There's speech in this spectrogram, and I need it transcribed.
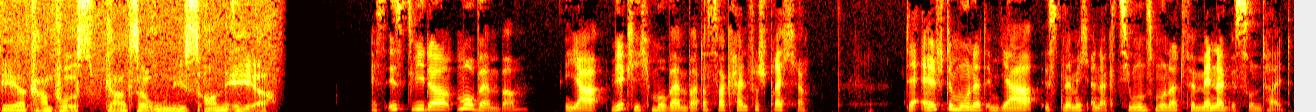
Air Campus, Grazer Unis on Air. Es ist wieder Movember. Ja, wirklich Movember, das war kein Versprecher. Der elfte Monat im Jahr ist nämlich ein Aktionsmonat für Männergesundheit.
